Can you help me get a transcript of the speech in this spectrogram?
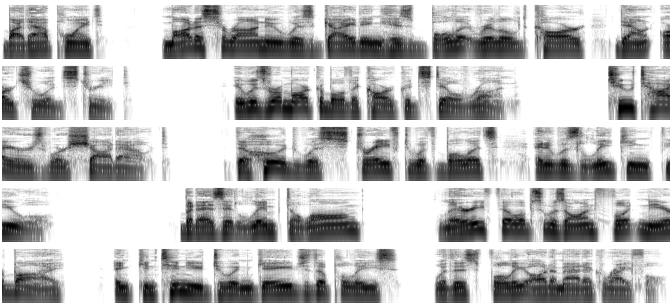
By that point, Mata was guiding his bullet riddled car down Archwood Street. It was remarkable the car could still run. Two tires were shot out. The hood was strafed with bullets and it was leaking fuel. But as it limped along, Larry Phillips was on foot nearby and continued to engage the police with his fully automatic rifle.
